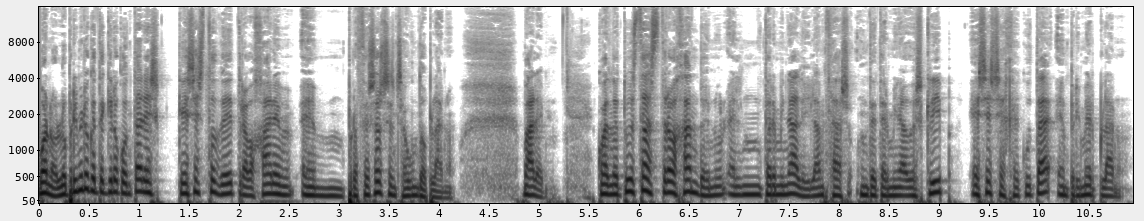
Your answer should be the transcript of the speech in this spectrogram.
bueno, lo primero que te quiero contar es qué es esto de trabajar en, procesos en segundo plano. Vale, cuando tú estás trabajando en un, terminal y lanzas un determinado script, ese se ejecuta en primer plano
